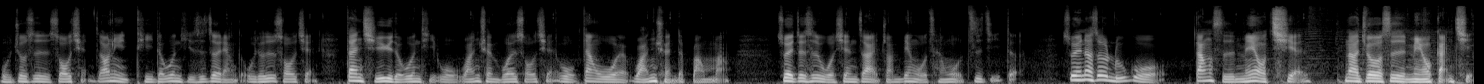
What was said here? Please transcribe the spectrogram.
我就是收钱。只要你提的问题是这两个，我就是收钱。但其余的问题，我完全不会收钱。我但我完全的帮忙。所以这是我现在转变我成我自己的。所以那时候如果当时没有钱，那就是没有感情。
